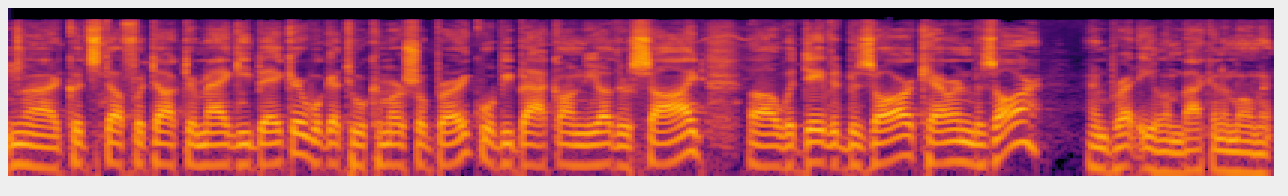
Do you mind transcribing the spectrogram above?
All right, good stuff with Dr. Maggie Baker. We'll get to a commercial break. We'll be back on the other side uh, with David Bazaar, Karen Bazaar, and Brett Elam. Back in a moment.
